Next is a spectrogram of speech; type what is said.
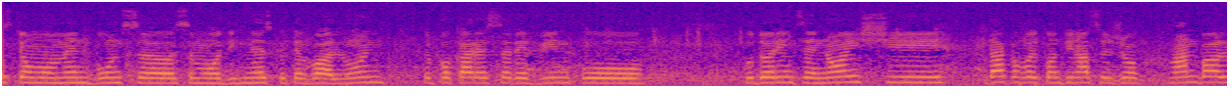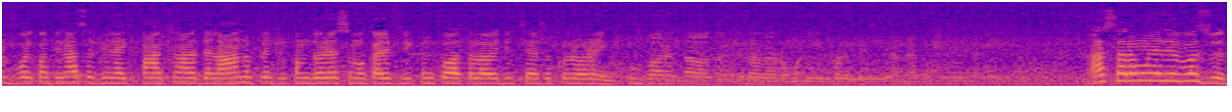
este un moment bun să, să mă odihnesc câteva luni, după care să revin cu, cu dorințe noi și dacă voi continua să joc handbal, voi continua să vin la echipa națională de la anul pentru că îmi doresc să mă calific încă o dată la o ediție a Jocurilor Olimpice. Cum va arăta la României fără Asta rămâne de văzut.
